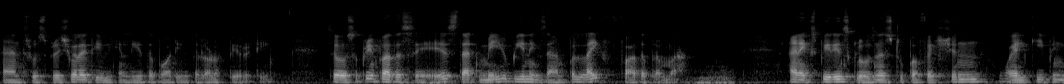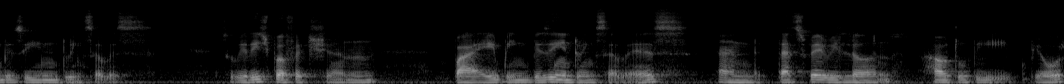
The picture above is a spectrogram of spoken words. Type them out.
And through spirituality, we can leave the body with a lot of purity. So, Supreme Father says that may you be an example like Father Brahma and experience closeness to perfection while keeping busy in doing service. So, we reach perfection by being busy in doing service, and that's where we learn how to be pure,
